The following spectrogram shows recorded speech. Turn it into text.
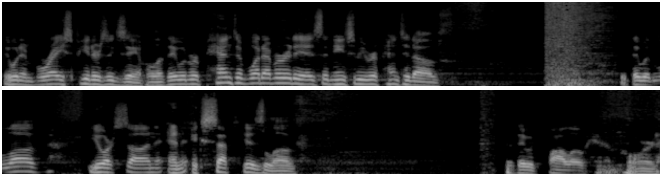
they would embrace Peter's example, that they would repent of whatever it is that needs to be repented of, that they would love your Son and accept his love, that they would follow him, Lord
